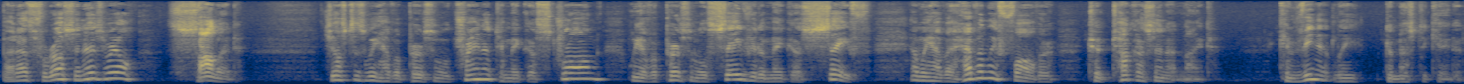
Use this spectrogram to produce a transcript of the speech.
But as for us in Israel, solid. Just as we have a personal trainer to make us strong, we have a personal Savior to make us safe, and we have a Heavenly Father to tuck us in at night, conveniently domesticated.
